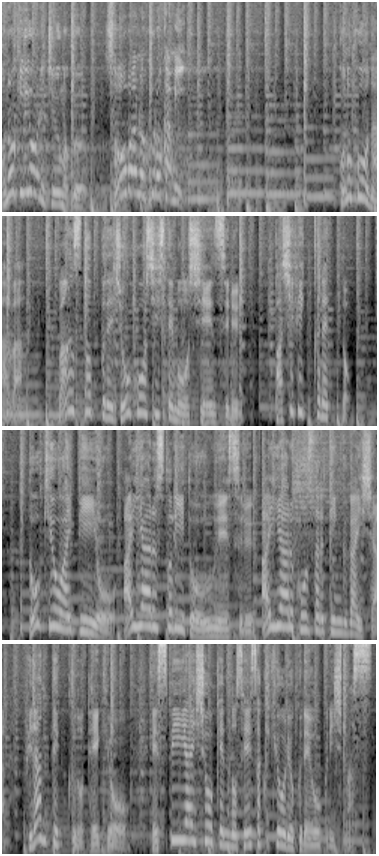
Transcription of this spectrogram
この企業に注目相場の袋紙。このコーナーはワンストップで情報システムを支援するパシフィックネット。東京 IPOIR ストリートを運営する IR コンサルティング会社フィナンテックの提供 SBI 証券の政策協力でお送りします。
